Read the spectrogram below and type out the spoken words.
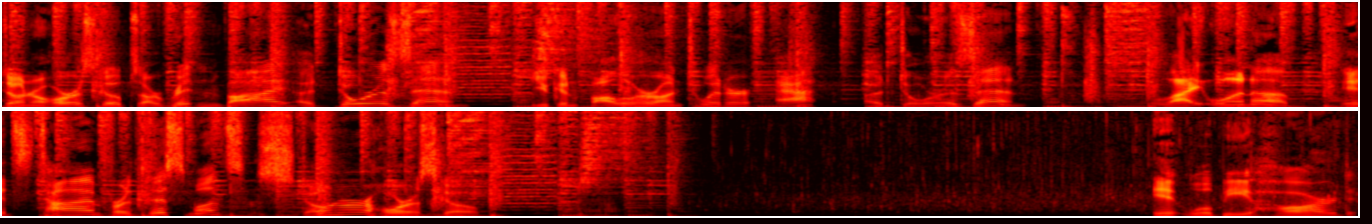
Stoner horoscopes are written by Adora Zen. You can follow her on Twitter at Adora Zen. Light one up. It's time for this month's Stoner horoscope. It will be hard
